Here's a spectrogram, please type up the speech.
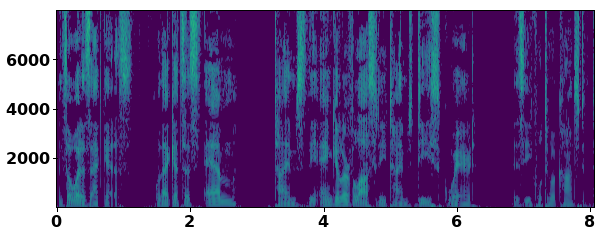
And so what does that get us? Well, that gets us m times the angular velocity times d squared is equal to a constant.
